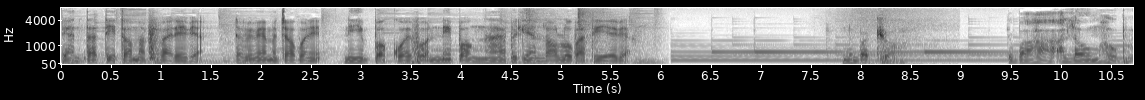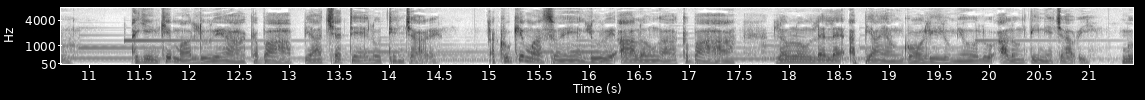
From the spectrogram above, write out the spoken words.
ပြန်တတ်တည်တော့မှဖြစ်ပါတယ်ဗျဒါပေမဲ့မကြောက်ပါနဲ့နေပေါက်ကွဲဖို့နေပေါင်း9ဘီလီယံလောက်လို့ပါသေးရဲ့ဗျနံပါတ်9ကဘာဟာအလုံးမဟုတ်ဘူးအရင်ခေတ်မှာလူတွေကကဘာပြားချက်တယ်လို့ထင်ကြတယ်အခုခေတ်မှာဆိုရင်လူတွေအားလုံးကကဘာဟာ လုံးလုံးလက်လက်အပြာရောင်ဂေါ်လီလိုမျိုးလို့အားလုံးသိနေကြပြီမူ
